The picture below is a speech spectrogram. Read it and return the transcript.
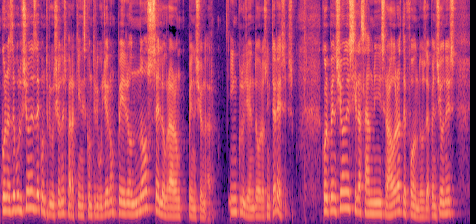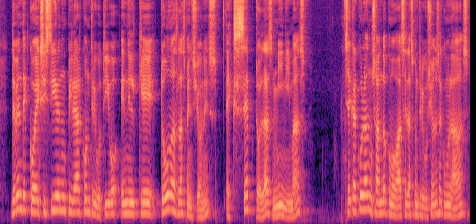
con las devoluciones de contribuciones para quienes contribuyeron pero no se lograron pensionar incluyendo los intereses. Colpensiones y las administradoras de fondos de pensiones deben de coexistir en un pilar contributivo en el que todas las pensiones, excepto las mínimas, se calculan usando como base las contribuciones acumuladas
